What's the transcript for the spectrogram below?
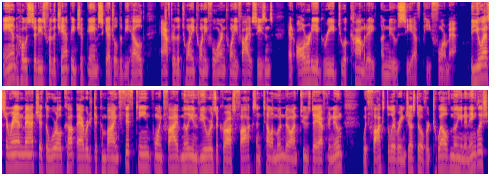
and host cities for the championship games scheduled to be held after the 2024 and 25 seasons had already agreed to accommodate a new CFP format. The U.S. Iran match at the World Cup averaged a combined 15.5 million viewers across Fox and Telemundo on Tuesday afternoon, with Fox delivering just over 12 million in English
